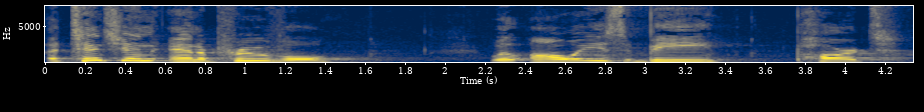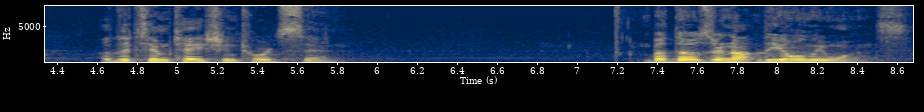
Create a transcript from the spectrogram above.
Attention and approval will always be part of the temptation towards sin. But those are not the only ones.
